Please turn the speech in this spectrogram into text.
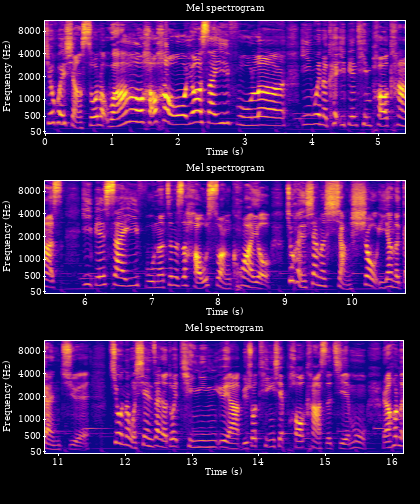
就会想说了，哇哦，好好哦，又要晒衣服了。因为呢可以一边听 podcast 一边晒衣服呢，真的是好爽快哦，就很像呢享受一样的感觉。就呢我现在呢都会听音乐啊，比如说听一些 podcast 的节目，然后呢。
